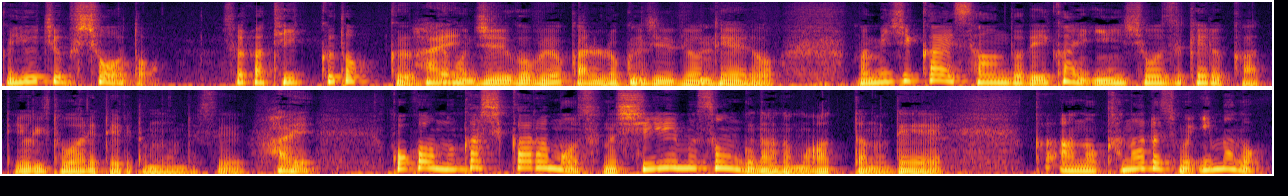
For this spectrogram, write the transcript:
YouTube ショート、それから TikTok はいでも15秒から60秒程度、まあ、短いサウンドでいかに印象づけるかってより問われていると思うんです。はいでここは昔からもその CM ソングなどもあったので、かあの必ずしも今の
